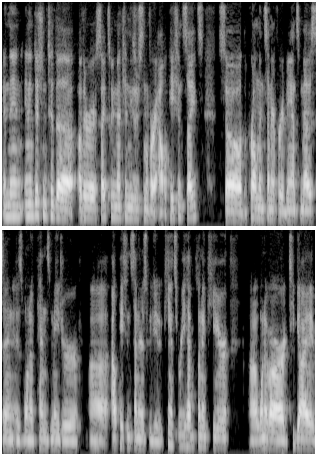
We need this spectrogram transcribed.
and then in addition to the other sites we mentioned, these are some of our outpatient sites. So the Perelman Center for Advanced Medicine is one of Penn's major uh, outpatient centers. We do cancer rehab clinic here. Uh, one of our TBI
